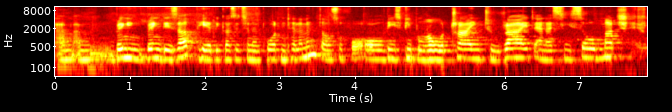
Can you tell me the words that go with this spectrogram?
I'm, I'm bringing bring this up here because it's an important element also for all these people who are trying to write, and I see so much,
